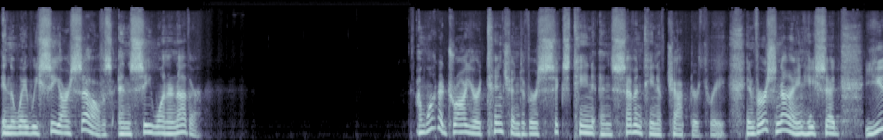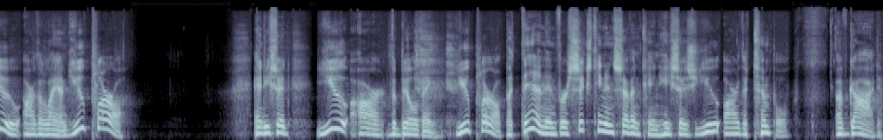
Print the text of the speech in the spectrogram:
in the way we see ourselves and see one another. I want to draw your attention to verse 16 and 17 of chapter 3. In verse 9, he said, You are the land, you plural. And he said, You are the building, you plural. But then in verse 16 and 17, he says, You are the temple of God.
